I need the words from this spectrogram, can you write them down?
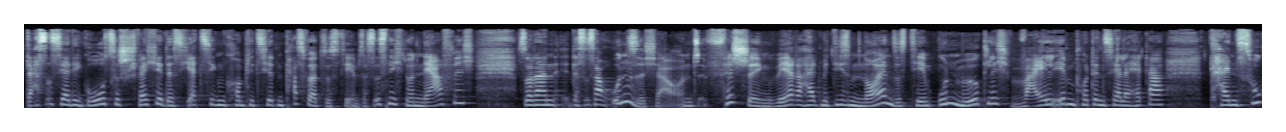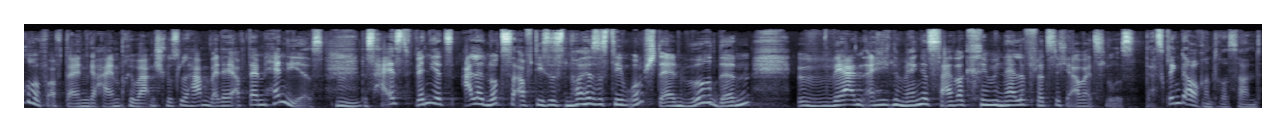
Das ist ja die große Schwäche des jetzigen komplizierten Passwortsystems. Das ist nicht nur nervig, sondern das ist auch unsicher. Und Phishing wäre halt mit diesem neuen System unmöglich, weil eben potenzielle Hacker keinen Zugriff auf deinen geheimen privaten Schlüssel haben, weil der ja auf deinem Handy ist. Mhm. Das heißt, wenn jetzt alle Nutzer auf dieses dieses neue System umstellen würden, wären eigentlich eine Menge Cyberkriminelle plötzlich arbeitslos. Das klingt auch interessant.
